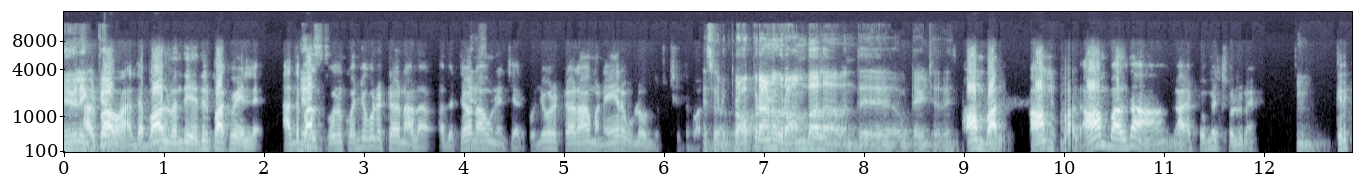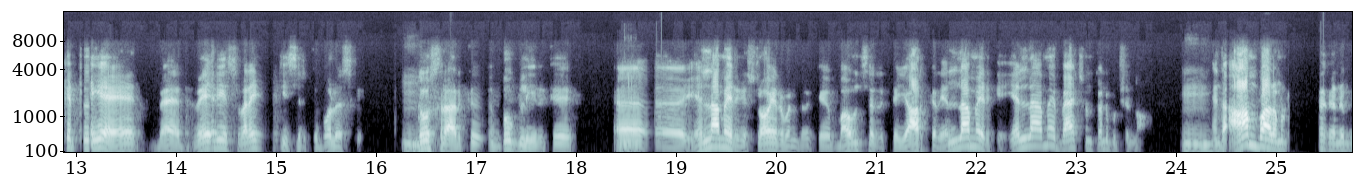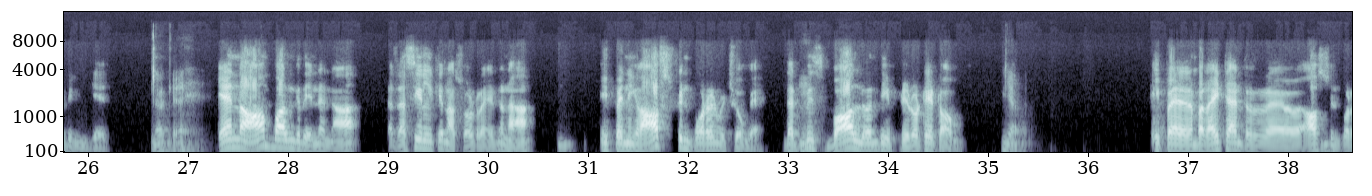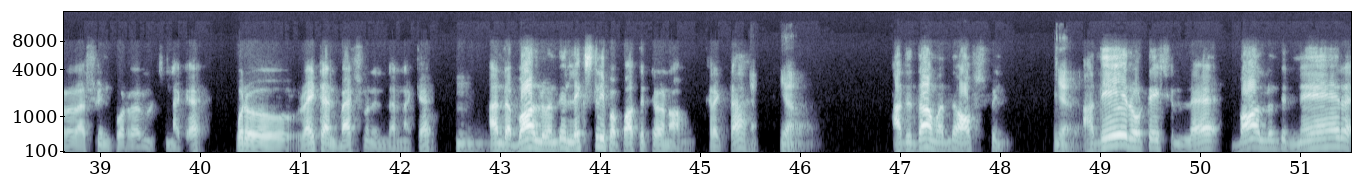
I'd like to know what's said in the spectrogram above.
இவளுக்கு பாவம் அந்த பால் வந்து எதிர்பார்க்கவே இல்லை அந்த. பால் கொஞ்சம் கூட டேர்ன் ஆகல அது டேர்ன். ஆகும் நினைச்சாரு கொஞ்சம் கூட டேர்ன் ஆகாம நேரா உள்ள வந்துருச்சு இந்த பால் ஒரு ப்ராப்பரான ஒரு ஆம்பாலா வந்து அவுட் ஆயிடுச்சு ஆம் பால் ஆம் பால் ஆம் பால் தான் நான் எப்பவுமே சொல்லுவேன். கிரிக்கெட்லயே வேரியஸ் வெரைட்டிஸ் இருக்கு போலர்ஸ்க்கு. தூஸ்ரா இருக்கு கூகுளி இருக்கு எல்லாமே இருக்கு. ஸ்லோயர் ஒன் இருக்கு பவுன்சர் இருக்கு யார்க்கர் எல்லாமே இருக்கு. எல்லாமே பேட்ஸ்மேன் கண்டுபிடிச்சிடலாம். இந்த ஆம் பாலை மட்டும் கண்டுபிடிக்க முடியாது. ஓகே. ஏன்னா ஆம் பால்ங்கிறது என்னன்னா ரசிகர்களுக்கே நான் சொல்றேன். என்னன்னா இப்ப நீங்க ஆஃப் ஸ்பின் போடுறேன்னு வச்சுக்கோங்க. தட். மீன்ஸ் பால் வந்து இப்படி ரொட்டேட் ஆகும். இப்ப நம்ம ரைட் ஹேண்டர் ஆஸ்டின் போடுறாரு அஸ்வின் போடுறாருன்னு வச்சுனாக்க ஒரு ரைட் ஹேண்ட் பேட்ஸ்மேன் இருந்தானாக்க. அந்த பால் வந்து லெக் ஸ்லீப்பை பார்த்து டேர்ன் ஆகும் கரெக்டா அதுதான் வந்து ஆஃப் ஸ்பின் அதே ரொட்டேஷன்ல பால் வந்து நேர.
